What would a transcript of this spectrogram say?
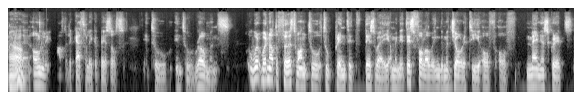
and Oh, then only after the Catholic epistles into into Romans. We're, we're not the first one to to print it this way. I mean, it is following the majority of of manuscripts.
